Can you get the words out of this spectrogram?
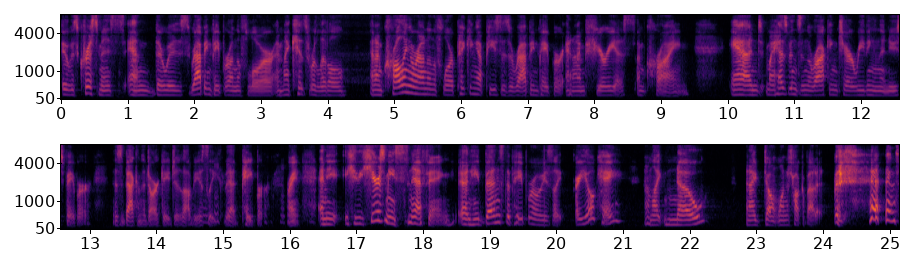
it was Christmas and there was wrapping paper on the floor, and my kids were little. And I'm crawling around on the floor picking up pieces of wrapping paper, and I'm furious. I'm crying. And my husband's in the rocking chair reading the newspaper. This is back in the dark ages, obviously, they had paper, right? And he, he hears me sniffing and he bends the paper over. He's like, Are you okay? I'm like, No. And I don't want to talk about it. and,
